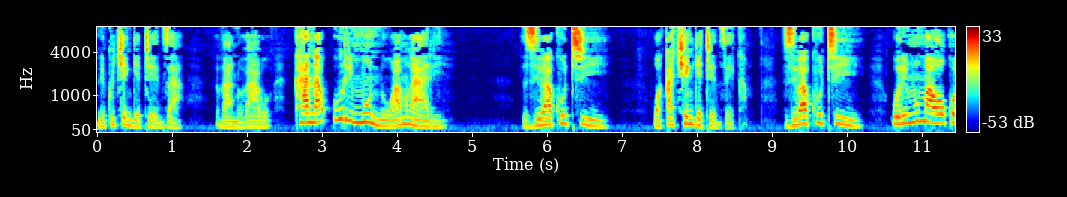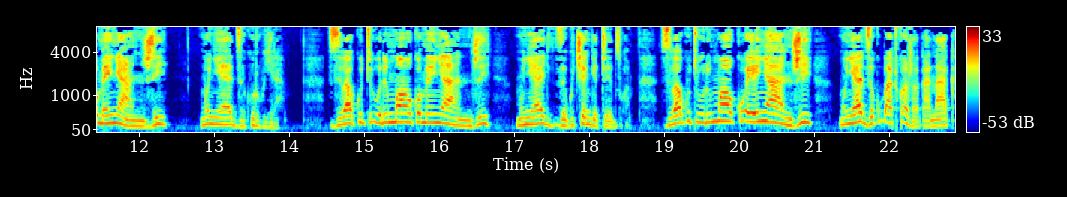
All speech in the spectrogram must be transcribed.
nekuchengetedza vanhu vavo. Kana uri munhu wamwari ziva kuti wakachengetedzeka. Ziva kuti uri mumaoko menyanzvi munyaya dzekurwira. Ziva kuti uri mumaoko menyanzvi munyaya dzekuchengetedzwa. Ziva kuti uri mumaoko enyanzvi munyaya dzekubatwa zvakanaka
